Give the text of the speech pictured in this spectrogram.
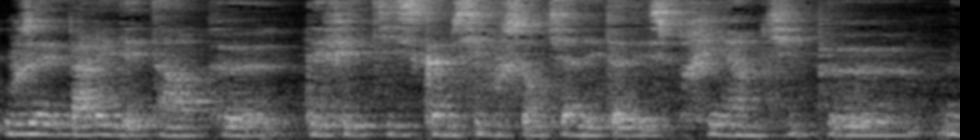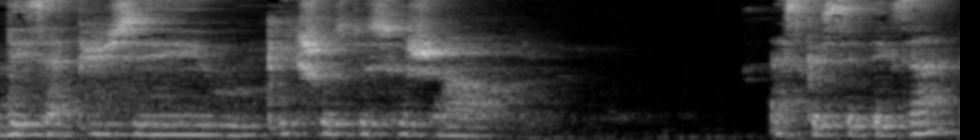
Vous avez parlé d'état un peu défaitiste, comme si vous sentiez un état d'esprit un petit peu désabusé ou quelque chose de ce genre. Est-ce que c'est exact?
